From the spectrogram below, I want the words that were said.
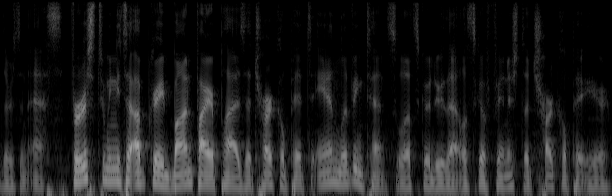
There's an S. First, we need to upgrade Bonfire Plaza, Charcoal Pit, and Living Tent. So let's go do that. Let's go finish the Charcoal Pit here.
